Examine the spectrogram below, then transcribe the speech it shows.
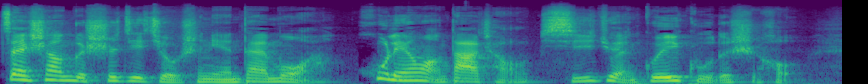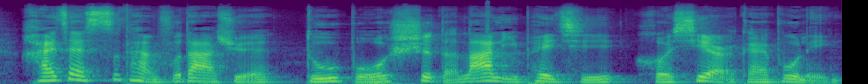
在上个世纪九十年代末啊，互联网大潮席卷硅谷的时候，还在斯坦福大学读博士的拉里·佩奇和谢尔盖·布林，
